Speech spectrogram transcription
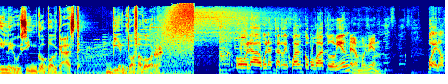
LU5 Podcast. Viento a favor. Hola, buenas tardes Juan, ¿cómo va? ¿Todo bien? Pero muy bien. Bueno,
